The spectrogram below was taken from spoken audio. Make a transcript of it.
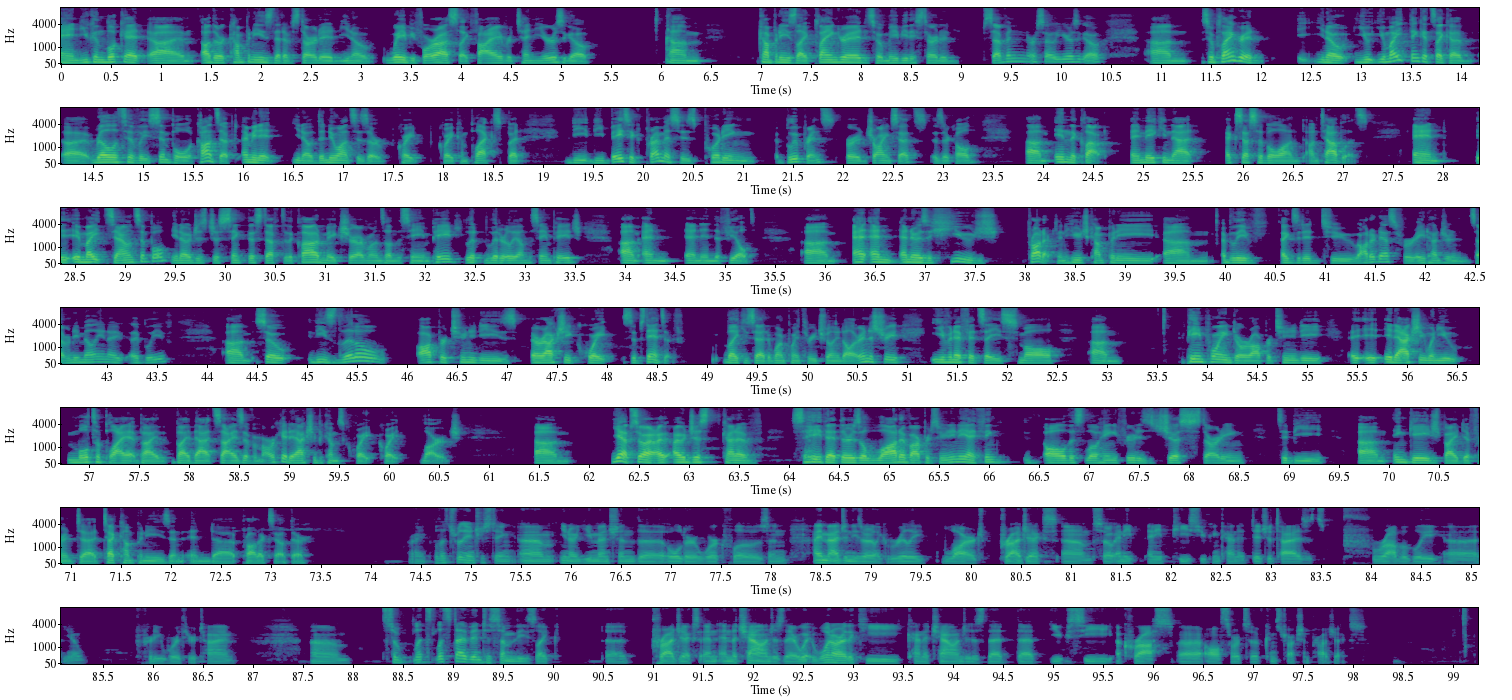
And you can look at uh, other companies that have started, you know, way before us, like five or ten years ago. Um, companies like PlanGrid. So maybe they started seven or so years ago. Um, so PlanGrid, you know, you you might think it's like a, a relatively simple concept. I mean, it you know the nuances are quite quite complex, but the the basic premise is putting blueprints or drawing sets, as they're called, um, in the cloud and making that accessible on on tablets. And it, it, might sound simple, you know, just just sync this stuff to the cloud, make sure everyone's on the same page, li- literally on the same page, um, and and in the field. Um, and, and and it was a huge product and a huge company. Um, I believe exited to Autodesk for 870 million, I, I believe. Um, so these little opportunities are actually quite substantive. Like you said, 1.3 trillion dollar industry. Even if it's a small um, pain point or opportunity, it, it actually when you multiply it by by that size of a market, it actually becomes quite quite large. Um, yeah, so I, I would just kind of say that there's a lot of opportunity. I think all this low hanging fruit is just starting to be um, engaged by different uh, tech companies and, and uh, products out there. Right. Well, that's really interesting. Um, you know, you mentioned the older workflows, and I imagine these are like really large projects. Um, so any any piece you can kind of digitize, it's probably uh, you know pretty worth your time. Um, so let's let's dive into some of these like uh, projects and, and the challenges there. What, what are the key kind of challenges that that you see across uh, all sorts of construction projects?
